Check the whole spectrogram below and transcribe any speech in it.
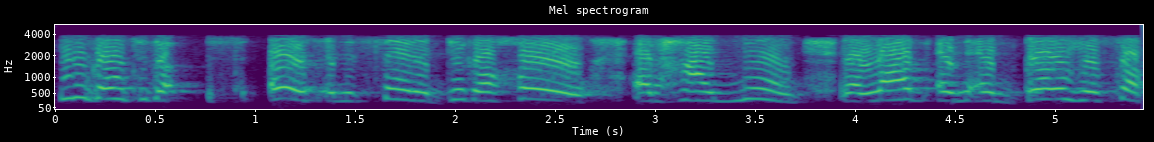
You didn't go into the earth and the sand and dig a hole at high noon and allow and, and bury yourself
